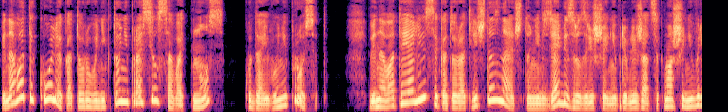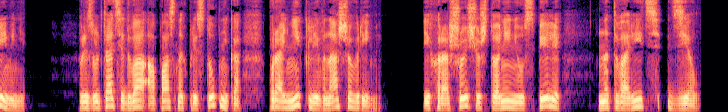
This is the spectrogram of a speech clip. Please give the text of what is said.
Виноват и Коля, которого никто не просил совать нос, куда его не просят. Виновата и Алиса, которая отлично знает, что нельзя без разрешения приближаться к машине времени. В результате два опасных преступника проникли в наше время. И хорошо еще, что они не успели натворить дел.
